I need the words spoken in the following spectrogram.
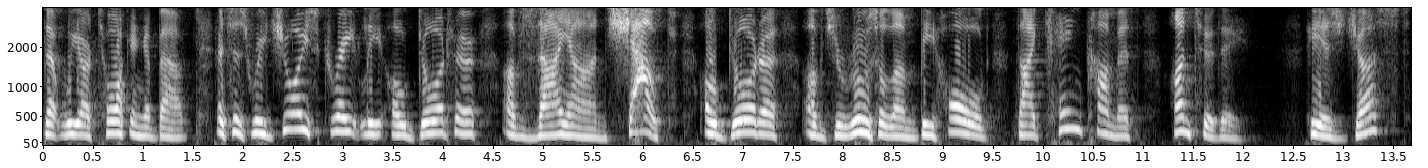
that we are talking about. It says, Rejoice greatly, O daughter of Zion. Shout, O daughter of Jerusalem. Behold, thy king cometh unto thee. He is just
